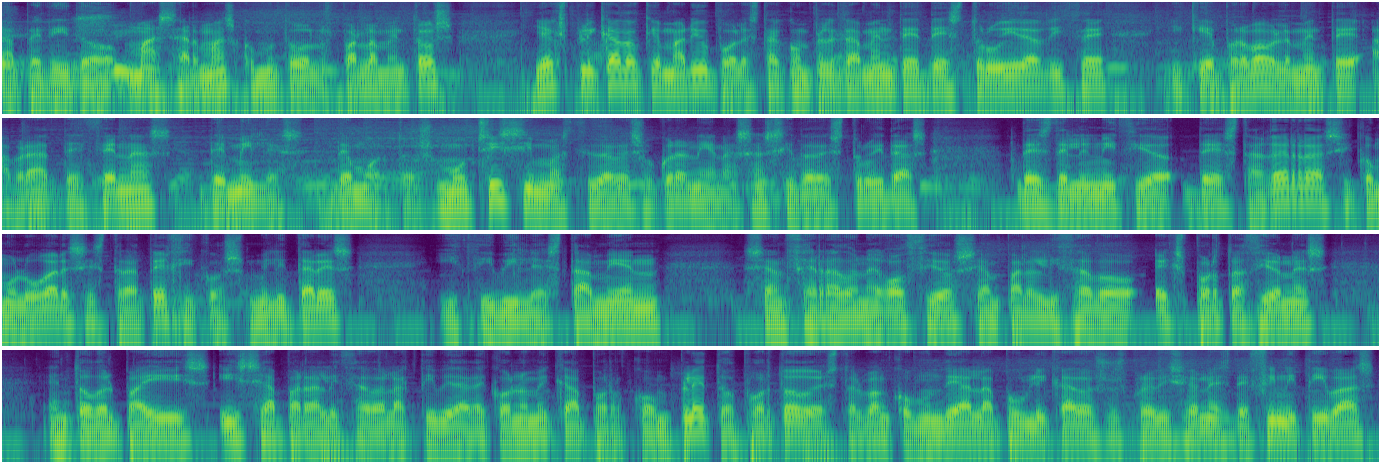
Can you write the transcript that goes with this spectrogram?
ha pedido más armas, como todos los parlamentos, y ha explicado que Mariupol está completamente destruida, dice, y que probablemente habrá decenas de miles de muertos. Muchísimas ciudades ucranianas han sido destruidas desde el inicio de esta guerra, así como lugares estratégicos, militares y civiles. También se han cerrado negocios, se han paralizado exportaciones en todo el país y se ha paralizado la actividad económica por completo. Por todo esto, el Banco Mundial ha publicado sus previsiones definitivas.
